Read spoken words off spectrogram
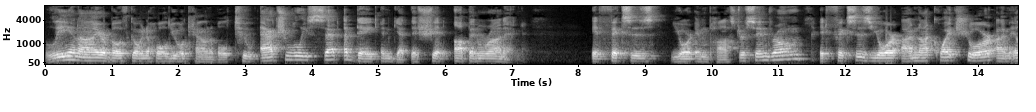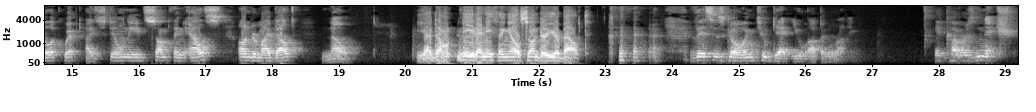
Lee and I are both going to hold you accountable to actually set a date and get this shit up and running. It fixes your imposter syndrome. It fixes your I'm not quite sure, I'm ill-equipped, I still need something else under my belt. No. You don't need anything else under your belt. this is going to get you up and running. It covers niche.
